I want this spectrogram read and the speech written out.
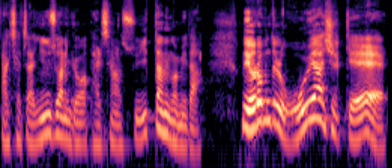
낙찰자가 인수하는 경우가 발생할 수 있다는 겁니다. 근데 여러분들 오해하실 게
